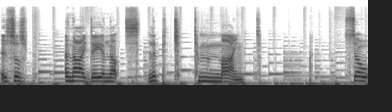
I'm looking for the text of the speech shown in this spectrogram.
It's just an idea that slipped to my mind. So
